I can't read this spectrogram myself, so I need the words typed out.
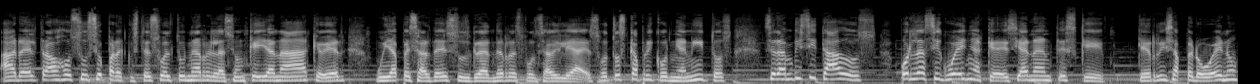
hará el trabajo sucio para que usted suelte una relación que ya nada que ver, muy a pesar de sus grandes responsabilidades. Otros capricornianitos serán visitados por la cigüeña que decían antes que qué risa, pero bueno,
